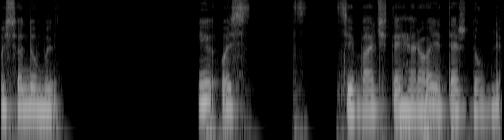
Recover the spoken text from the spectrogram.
Ось о дубль. І ось ці, бачите, герої теж дублі.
